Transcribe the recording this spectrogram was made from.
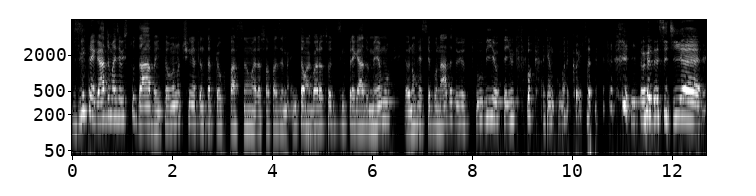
desempregado, mas eu estudava, então eu não tinha tanta preocupação, era só fazer. Então agora eu sou desempregado mesmo, eu não recebo nada do YouTube e eu tenho que focar em alguma coisa. Então eu decidi, é,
